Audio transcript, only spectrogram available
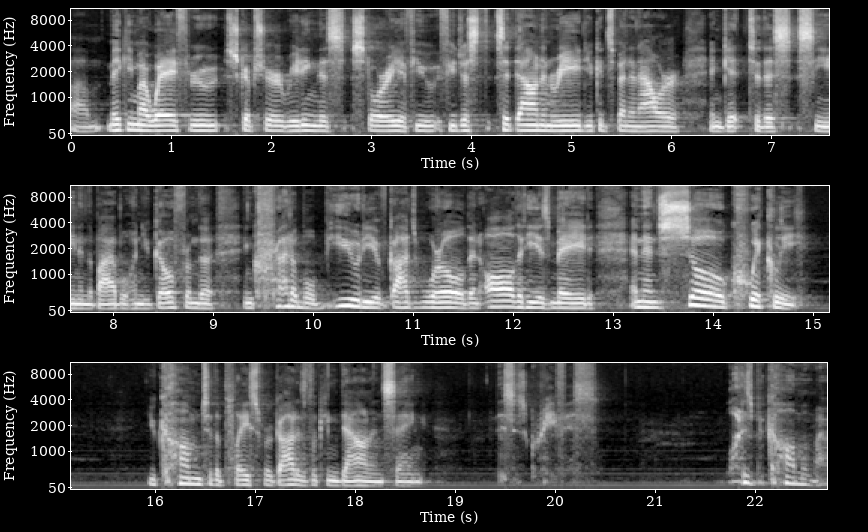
um, making my way through scripture, reading this story. If you, if you just sit down and read, you could spend an hour and get to this scene in the Bible. When you go from the incredible beauty of God's world and all that He has made, and then so quickly you come to the place where God is looking down and saying, This is grievous. What has become of my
